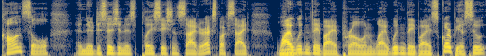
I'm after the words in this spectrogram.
console and their decision is playstation side or xbox side why mm. wouldn't they buy a pro and why wouldn't they buy a scorpio so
